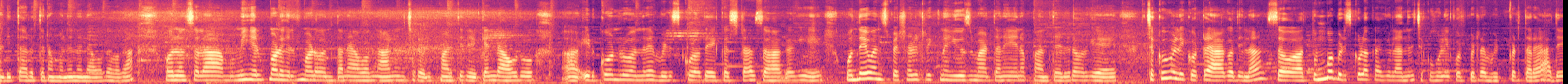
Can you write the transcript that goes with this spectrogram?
ನಡೀತಾ ಇರುತ್ತೆ ನಮ್ಮ ಮನೆಯಲ್ಲಿ ಅವಾಗವಾಗ ಒಂದೊಂದು ಸಲ, ಮಮ್ಮಿ ಹೆಲ್ಪ್ ಮಾಡು ಹೆಲ್ಪ್ ಮಾಡು ಅಂತಾನೆ ಅವಾಗ ನಾನು ಒಂಚೂರು ಹೆಲ್ಪ್ ಮಾಡ್ತೀನಿ. ಯಾಕೆಂದರೆ ಅವರು ಹಿಡ್ಕೊಂಡ್ರು ಅಂದರೆ ಬಿಡಿಸ್ಕೊಳ್ಳೋದೇ ಕಷ್ಟ. ಸೊ ಹಾಗಾಗಿ ಒಂದೇ ಒಂದು ಸ್ಪೆಷಲ್ ಟ್ರಿಕ್ನ ಯೂಸ್ ಮಾಡ್ತಾನೆ. ಏನಪ್ಪ ಅಂತ ಹೇಳಿದ್ರೆ ಅವ್ರಿಗೆ ಚಕ್ಕುಗುಳಿ ಕೊಟ್ಟರೆ ಆಗೋದಿಲ್ಲ. ಸೊ ತುಂಬ ಬಿಡಿಸ್ಕೊಳ್ಳೋಕ್ಕಾಗಿಲ್ಲ ಅಂದರೆ ಚಕ್ಕುಗುಳಿ ಕೊಟ್ಬಿಟ್ರೆ ಬಿಟ್ಬಿಡ್ತಾರೆ. ಅದೇ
